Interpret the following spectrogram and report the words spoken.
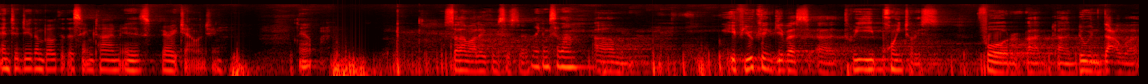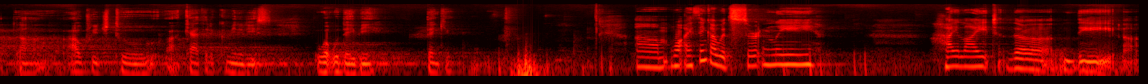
and to do them both at the same time is very challenging. Yeah. Assalamu alaikum, sister. Alaikum salam. Um, if you can give us uh, three pointers for uh, uh, doing da'wah uh, outreach to uh, Catholic communities, what would they be? Thank you. Um, well, I think I would certainly highlight the the uh,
